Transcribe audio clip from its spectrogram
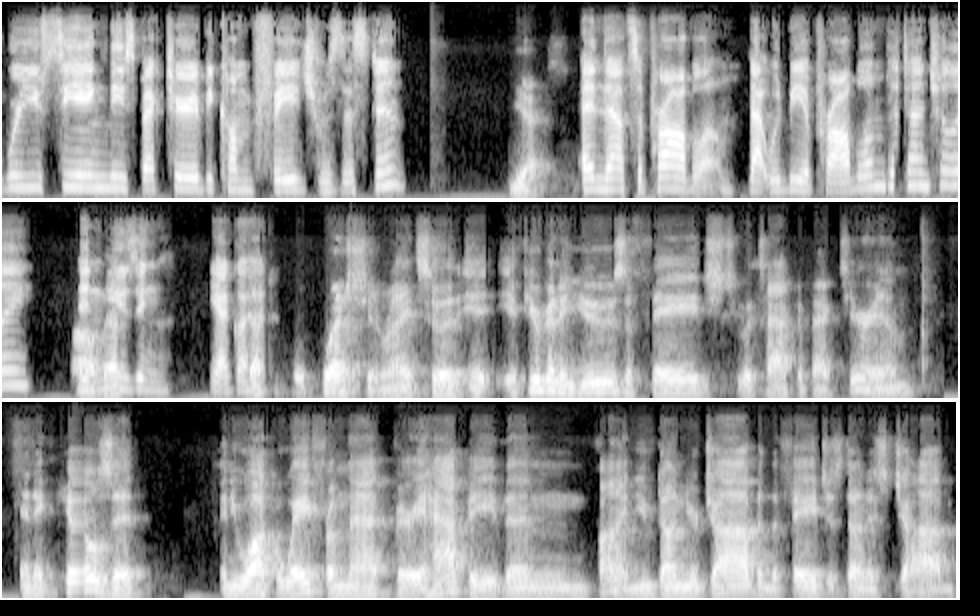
were you seeing these bacteria become phage resistant? Yes. And that's a problem. That would be a problem potentially Oh, in using, yeah, go ahead. That's a good question, right? So i- if you're going to use a phage to attack a bacterium and it kills it, and you walk away from that very happy, then fine, you've done your job and the phage has done its job.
